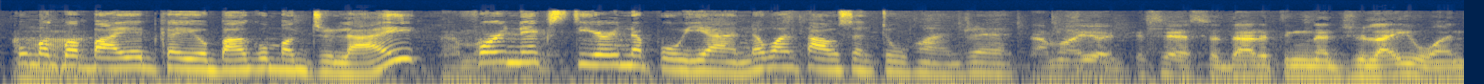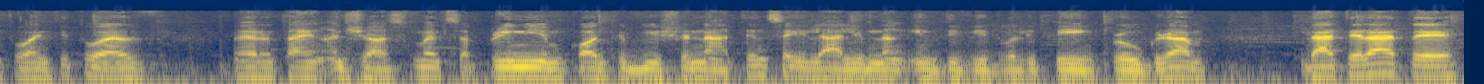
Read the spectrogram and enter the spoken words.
kung magbabayad kayo bago mag-July. For yun. next year na po yan, na 1,200. Tama yun. Kasi sa darating na July 1, 2012, meron tayong adjustment sa premium contribution natin sa ilalim ng individually paying program. Dati-rate,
